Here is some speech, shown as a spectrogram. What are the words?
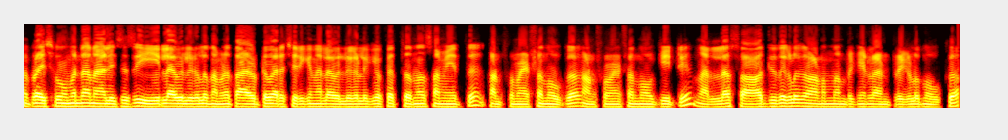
പ്രൈസ് മൂവ്മെന്റ് അനാലിസിസ് ഈ ലെവലുകൾ നമ്മൾ താഴോട്ട് വരച്ചിരിക്കുന്ന ലെവലുകളിലേക്കൊക്കെ എത്തുന്ന സമയത്ത് കൺഫർമേഷൻ നോക്കുക. കൺഫർമേഷൻ നോക്കിയിട്ട് നല്ല സാധ്യതകൾ കാണുന്നുണ്ടെങ്കിൽ എൻട്രികൾ നോക്കുക.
